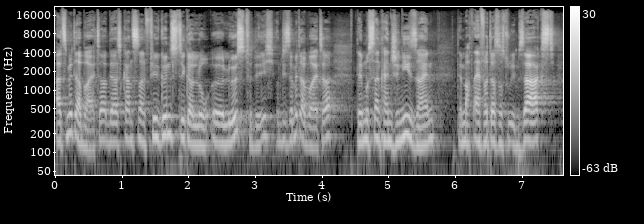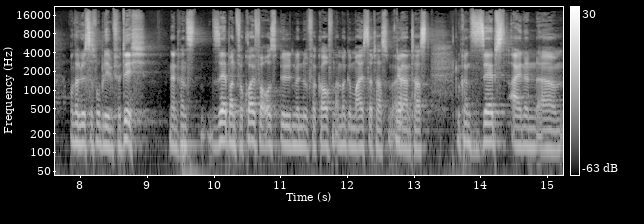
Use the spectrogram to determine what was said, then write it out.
als Mitarbeiter, der das Ganze dann viel günstiger äh, löst für dich. Und dieser Mitarbeiter, der muss dann kein Genie sein, der macht einfach das, was du ihm sagst und dann löst das Problem für dich. Du kannst selber einen Verkäufer ausbilden, wenn du Verkaufen einmal gemeistert hast und erlernt hast. Du kannst selbst einen ähm,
